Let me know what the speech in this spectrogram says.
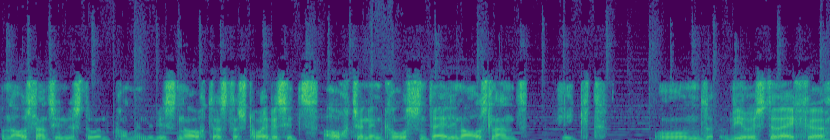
von Auslandsinvestoren kommen. Wir wissen auch, dass der Streubesitz auch zu einem großen Teil im Ausland liegt. Und wir Österreicher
